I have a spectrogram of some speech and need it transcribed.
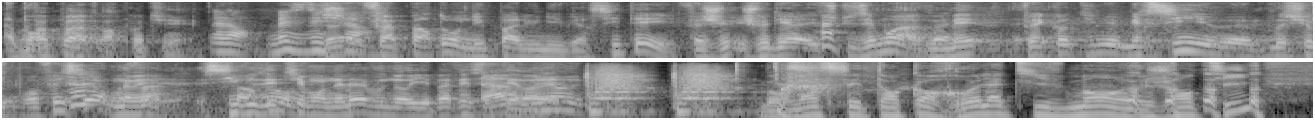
Ah bon bon, peu importe, continuez. Alors, baisse des charges. Enfin, pardon, on n'est pas à l'université. Enfin, je, je veux dire, excusez-moi. Mais- mais enfin, continuez. Merci, euh, monsieur le professeur. Non, mais si vous étiez mon élève, vous n'auriez pas fait cette Ah, erreur. non, Bon, là, c'est encore relativement euh, gentil.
